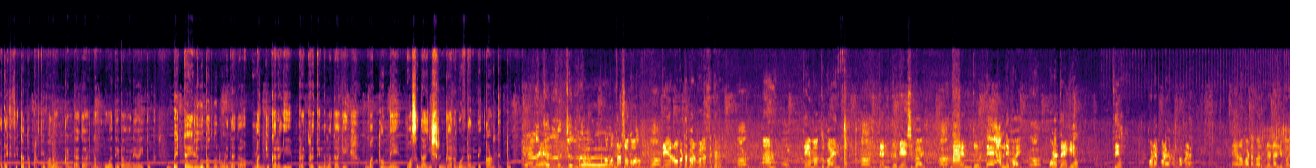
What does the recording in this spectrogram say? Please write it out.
ಅದಕ್ಕೆ ಸಿಕ್ಕಂಥ ಪ್ರತಿಫಲವನ್ನು ಕಂಡಾಗ ನಮಗೂ ಅದೇ ಭಾವನೆ ಆಯಿತು ಬೆಟ್ಟ ಇಳಿದು ಬಂದು ನೋಡಿದಾಗ ಮಂಜು ಕರಗಿ ಪ್ರಕೃತಿ ನಮಗಾಗಿ ಮತ್ತೊಮ್ಮೆ ಹೊಸದಾಗಿ ಶೃಂಗಾರಗೊಂಡಂತೆ ಕಾಣುತ್ತಿತ್ತು ಗೊತ್ತಾ ಸಗೋ ಹಾ. ते रोबोट पर्पल सगर ಹಾ ते मग बाय ಹಾ ಟೆಂತ್ ದೇಶ ಬಾಯ್ ಹಾ ಟೆಂತ್ ते ಅಲ್ಲಿ ಬಾಯ್ ಹಾ போட போட அங்கே போட ரோபோட்டை பருப்பில் நல்லிப்பாய்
